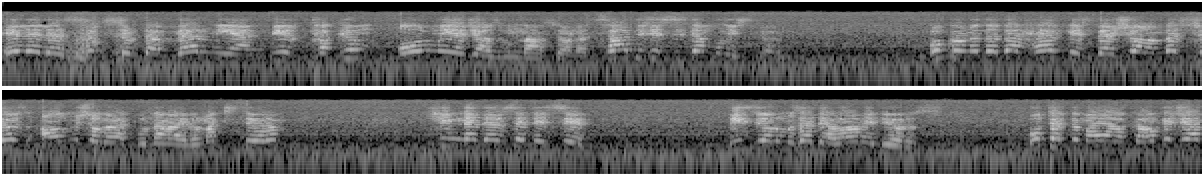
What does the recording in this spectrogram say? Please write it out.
el ele sırt sırta vermeyen bir takım olmayacağız bundan sonra. Sadece sizden bunu istiyorum. Bu konuda da herkesten şu anda söz almış olarak buradan ayrılmak istiyorum. Kim ne derse desin. Biz yolumuza devam ediyoruz. Bu takım ayağa kalkacak.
